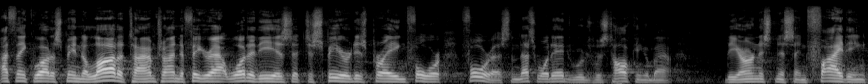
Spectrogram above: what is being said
I think we ought to spend a lot of time trying to figure out what it is that the Spirit is praying for for us. And that's what Edwards was talking about. the earnestness and fighting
